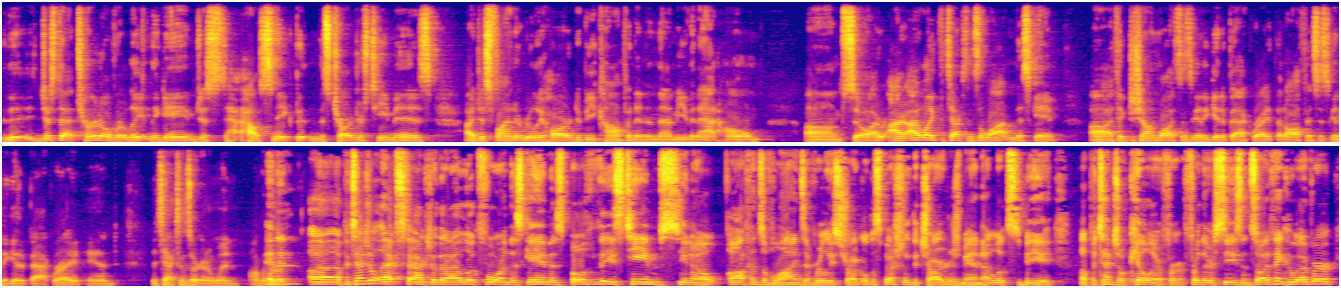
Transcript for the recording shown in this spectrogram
the just that turnover late in the game. Just how snake bitten this Chargers team is. I just find it really hard to be confident in them even at home. Um, so I, I, I like the Texans a lot in this game. Uh, I think Deshaun Watson is going to get it back right. That offense is going to get it back right, and the Texans are going to win on the and road. And uh, a potential X factor that I look for in this game is both of these teams. You know, offensive lines have really struggled, especially the Chargers. Man, that looks to be a potential killer for for their season. So I think whoever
